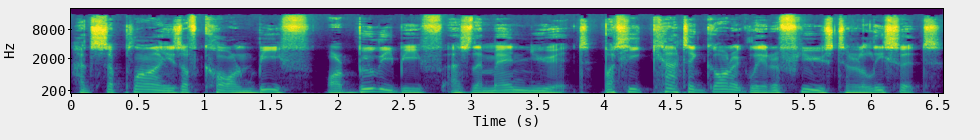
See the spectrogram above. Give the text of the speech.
had supplies of corned beef, or bully beef as the men knew it, but he categorically refused to release it.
